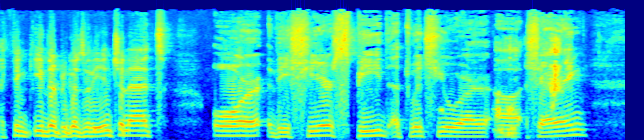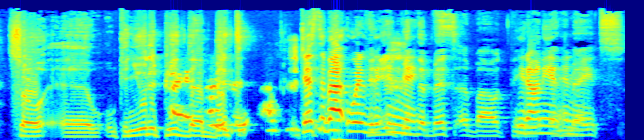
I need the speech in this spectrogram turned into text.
I think either because of the internet or the sheer speed at which you are uh, sharing. So, uh, can you repeat the bit? Just about with can the you repeat the bit about the Iranian inmates,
